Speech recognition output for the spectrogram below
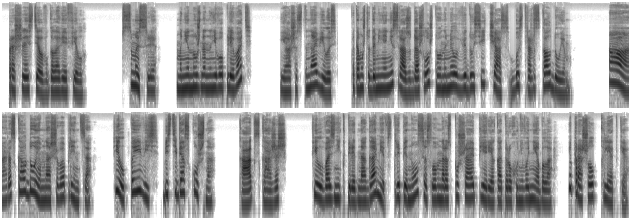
— прошлестел в голове Фил. «В смысле? Мне нужно на него плевать?» Я аж остановилась, потому что до меня не сразу дошло, что он имел в виду сейчас, быстро расколдуем. «А, расколдуем нашего принца. Фил, появись, без тебя скучно». «Как скажешь». Фил возник перед ногами, встрепенулся, словно распушая перья, которых у него не было, и прошел к клетке.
